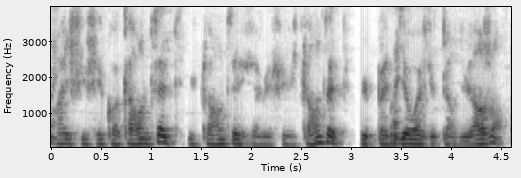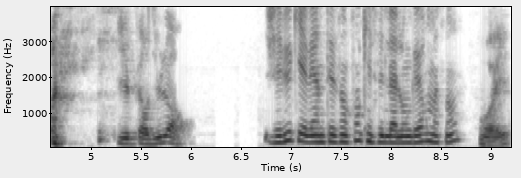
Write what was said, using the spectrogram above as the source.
Ouais. il fait quoi 47 8,47, j'ai jamais fait 8,47. Je vais pas te dire, ouais, j'ai perdu l'argent. j'ai perdu là. J'ai vu qu'il y avait un de tes enfants qui faisait de la longueur maintenant. Oui.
